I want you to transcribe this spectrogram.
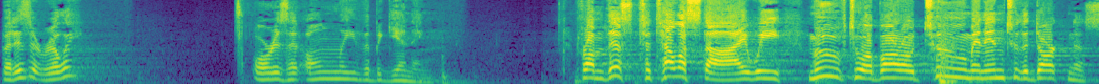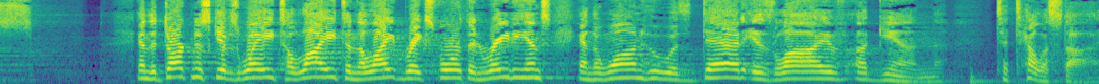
But is it really? Or is it only the beginning? From this tetelestai, we move to a borrowed tomb and into the darkness. And the darkness gives way to light, and the light breaks forth in radiance, and the one who was dead is live again. Tetelestai.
